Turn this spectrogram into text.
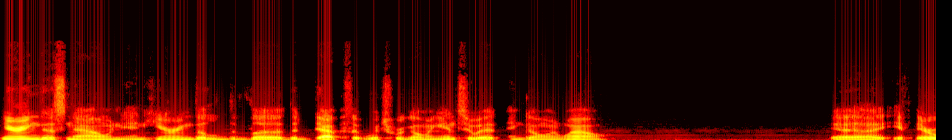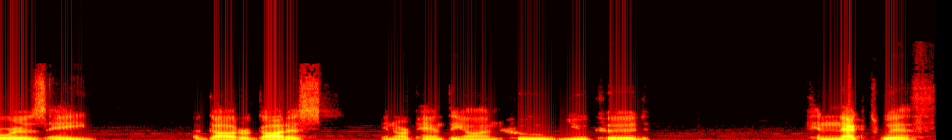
hearing this now and, and hearing the, the the depth at which we're going into it and going, wow, uh, if there was a a god or goddess in our pantheon who you could connect with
